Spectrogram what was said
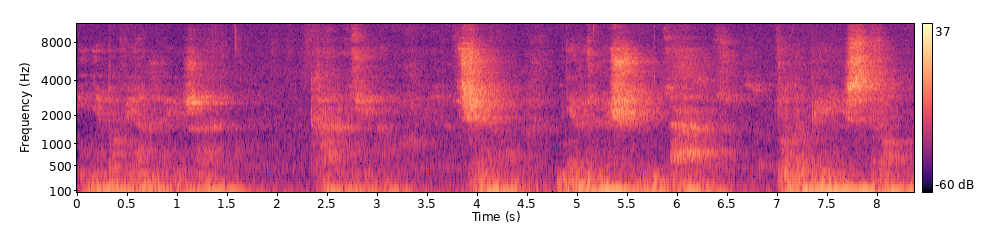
I nie powiadaj, że kamień cię nie wymyśli na podobieństwo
